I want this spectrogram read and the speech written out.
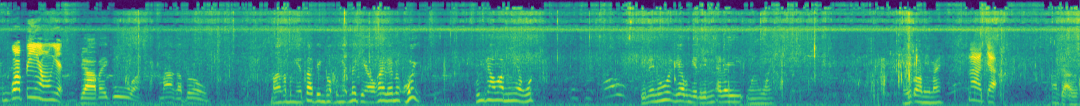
ผมกลัว่าปิ้งอะบางเหยียดอย่าไปกลัวมากับเรา มากับบางเอียดใต้ปิงกับบางเอียดไม่เกี่ยวให้เลยมั้งเฮ้ยเฮ้ยน่าว่ามีอาวุธเห็นในนู้นเดียวบางเอียดเห็นอะไรวางไว้ไหนก็มีไหมน่าจะน่าจะเออ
